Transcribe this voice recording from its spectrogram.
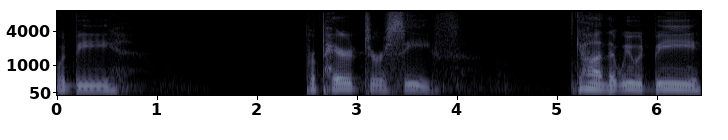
would be prepared to receive. God, that we would be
